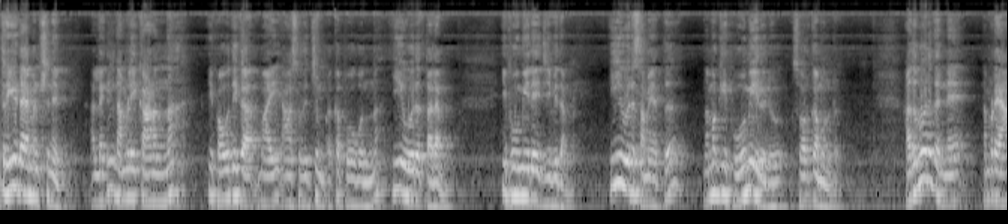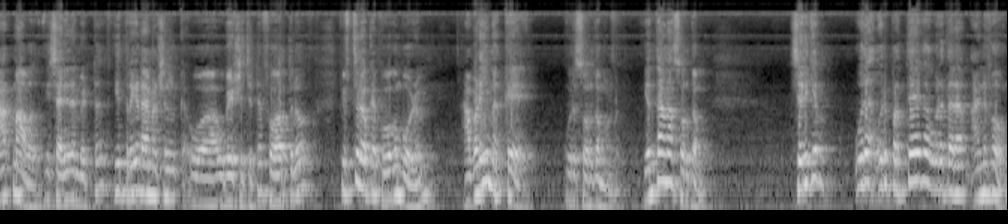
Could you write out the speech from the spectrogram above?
ത്രീ ഡയമെൻഷനിൽ അല്ലെങ്കിൽ നമ്മൾ ഈ കാണുന്ന ഈ ഭൗതികമായി ആസ്വദിച്ചും ഒക്കെ പോകുന്ന ഈ ഒരു തലം ഈ ഭൂമിയിലെ ജീവിതം ഈ ഒരു സമയത്ത് നമുക്ക് ഈ ഭൂമിയിലൊരു സ്വർഗമുണ്ട് അതുപോലെ തന്നെ നമ്മുടെ ആത്മാവ് ഈ ശരീരം വിട്ട് ഈ ത്രീ ഡയമെൻഷനിൽ ഉപേക്ഷിച്ചിട്ട് ഫോർത്തിലോ ഫിഫ്ത്തിലോ ഒക്കെ പോകുമ്പോഴും അവിടെയുമൊക്കെ ഒരു സ്വർഗമുണ്ട് എന്താണ് ആ സ്വർഗം ശരിക്കും ഒരു ഒരു പ്രത്യേക ഒരു തരം അനുഭവം.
